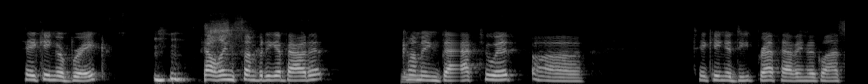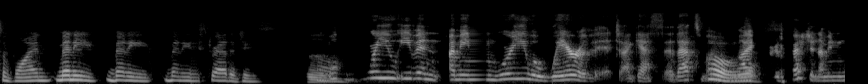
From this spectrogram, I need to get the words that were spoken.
Taking a break, telling somebody about it, coming back to it, uh, taking a deep breath, having a glass of wine, many, many, many strategies. Mm. Uh, were you even, I mean, were you aware of it? I guess uh, that's my, Oh, my yes. question. I mean,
